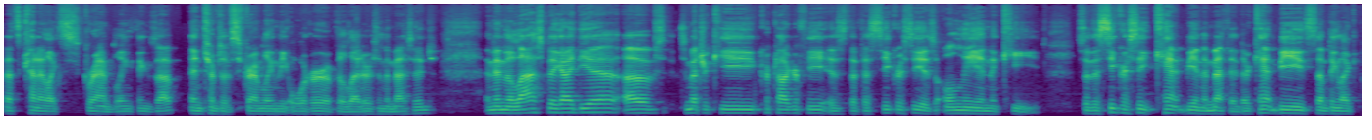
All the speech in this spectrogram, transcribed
That's kind of like scrambling things up in terms of scrambling the order of the letters in the message. And then the last big idea of symmetric key cryptography is that the secrecy is only in the key. So the secrecy can't be in the method. There can't be something like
